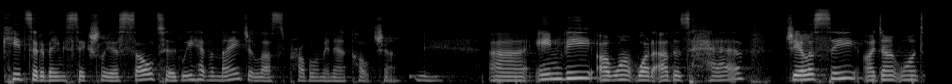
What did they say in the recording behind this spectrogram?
kids that are being sexually assaulted, we have a major lust problem in our culture. Uh, envy, I want what others have. Jealousy, I don't want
